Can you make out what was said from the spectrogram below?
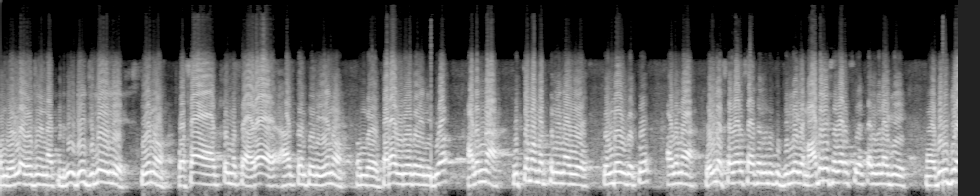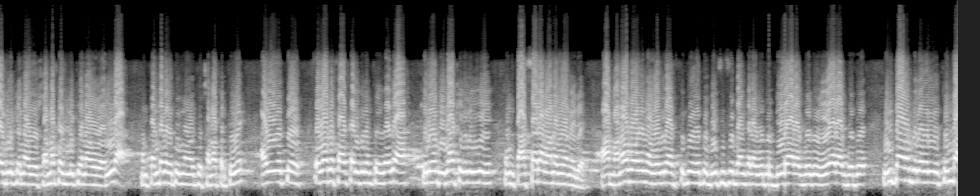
ಒಂದು ಒಳ್ಳೆ ಯೋಜನೆಯನ್ನು ಹಾಕೊಂಡಿದ್ವಿ. ಇಡೀ ಜಿಲ್ಲೆಯಲ್ಲಿ ಏನು ಹೊಸ ಆಕ್ಟ್ ಮತ್ತೆ ಹಳೆ ಆಕ್ಟ್ ಅಂತೇಳಿ ಏನು ಒಂದು ಪರ ವಿರೋಧ ಏನಿದೆಯೋ ಅದನ್ನ ಉತ್ತಮ ಮಟ್ಟದಲ್ಲಿ ನಾವು ಕೊಂಡೊಯ್ಯಬೇಕು ಅದನ್ನ ಒಳ್ಳೆ ಸವಾರ ಸಹಕಾರಿಗಳು ಜಿಲ್ಲೆಗೆ ಮಾದರಿ ಸವಾರ ಸಹಕಾರಿಗಳಾಗಿ ಅಭಿವೃದ್ಧಿ ಆಗ್ಲಿಕ್ಕೆ ನಾವು ಶ್ರಮ ಪಡ್ಲಿಕ್ಕೆ ನಾವು ಎಲ್ಲ ನಮ್ಮ ತಂಡದ ವತಿಯಿಂದ ನಾವು ಶ್ರಮ ಪಡ್ತೀವಿ. ಅದು ಇವತ್ತು ಸಂವಾದ ಸಹಕಾರಿಗಳು ಅಂತ ಹೇಳಿದಾಗ ಕೆಲವೊಂದು ಇಲಾಖೆಗಳಲ್ಲಿ ಒಂದು ತಾತ್ಸಾರ ಮನೋಭಾವನೆ ಇದೆ. ಆ ಮನೋಭಾವನೆ ಹೋಗಲಾಡಿಸ್ಲಿಕ್ಕೆ ಇವತ್ತು ಡಿ ಸಿ ಸಿ ಬ್ಯಾಂಕ್ ಆಗ್ಬೋದು ಡಿ ಆರ್ ಆಗ್ಬೋದು ಎ ಆರ್ ಆಗ್ಬೋದು ಇಂಥ ಒಂದು ಲೆವೆಲ್ ತುಂಬಾ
